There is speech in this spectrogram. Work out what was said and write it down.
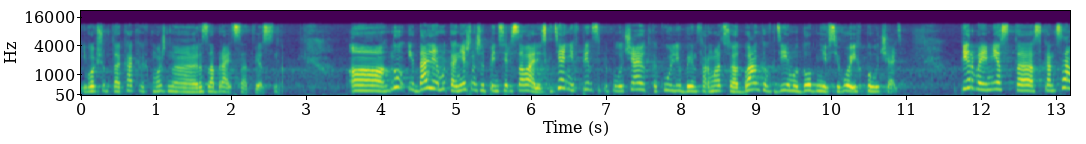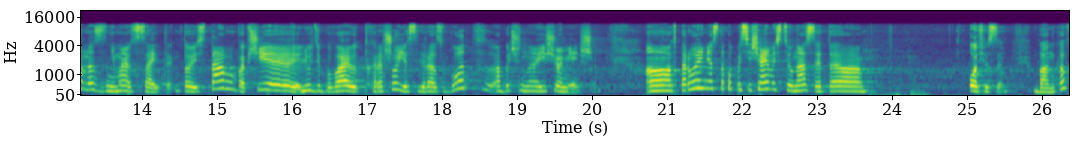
и, в общем-то, как их можно разобрать, соответственно. А, ну и далее мы, конечно же, поинтересовались, где они, в принципе, получают какую-либо информацию от банков, где им удобнее всего их получать. Первое место с конца у нас занимают сайты. То есть там вообще люди бывают хорошо, если раз в год, обычно еще меньше. А второе место по посещаемости у нас это офисы банков,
